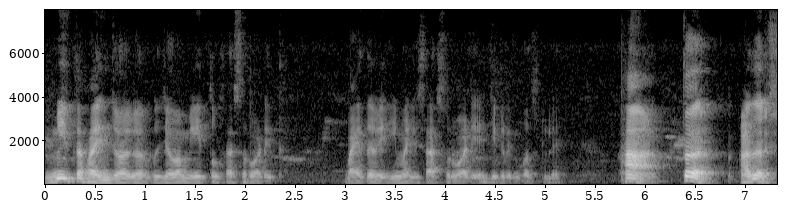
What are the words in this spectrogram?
मी तर फार एन्जॉय करतो. जेव्हा मी येतो सासूरवाडीत. बाय द वे ही माझी सासूरवाडी आहे जिकडे मी बसलोय. हां तर आदर्श.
